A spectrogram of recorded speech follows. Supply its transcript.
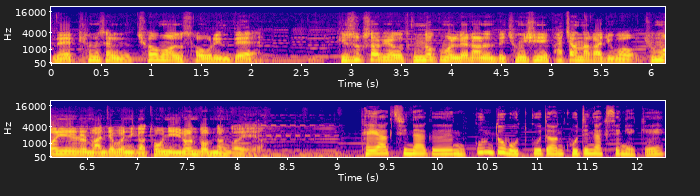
내 평생 처음 온 서울인데 기숙사비하고 등록금을 내라는데 정신이 바짝 나가지고 주머니를 만져보니까 돈이 1원도 없는 거예요. 대학 진학은 꿈도 못 꾸던 고등학생에게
